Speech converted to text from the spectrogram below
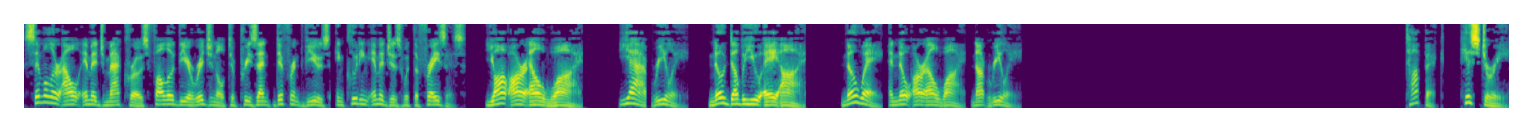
Similar owl image macros followed the original to present different views, including images with the phrases, Ya RLY, yeah, really, no WAI, no way, and no RLY, not really. History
